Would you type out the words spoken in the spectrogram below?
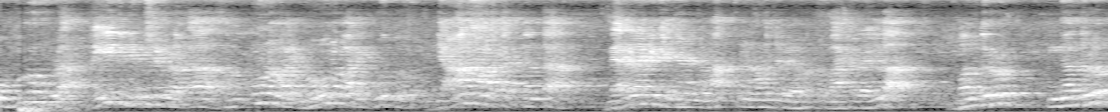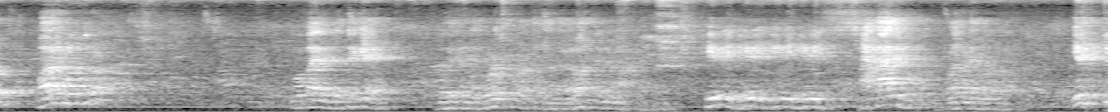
ಒಬ್ಬರು ಕೂಡ ಐದು ನಿಮಿಷಗಳ ಕಾಲ ಸಂಪೂರ್ಣವಾಗಿ ಮೌನವಾಗಿ ಕೂತು ಧ್ಯಾನ ಮಾಡತಕ್ಕಂಥ ಬೆರಳಿಗೆ ಜನರನ್ನು ಮಾತ್ರ ನೋಡ್ತೇವೆ ಹೊರತು ಭಾಷೆಗಳೆಲ್ಲ ಬಂದರು ಹಿಂಗಂದರು ಹೊರಗೆ ಬಂದರು ಮೊಬೈಲ್ ಜೊತೆಗೆ ಬದುಕನ್ನು ಜೋಡಿಸ್ಕೊಳ್ತಕ್ಕಂಥ ವ್ಯವಸ್ಥೆಯನ್ನು ಮಾಡ್ತಾರೆ. ಹೀರಿ ಹೀರಿ ಹೀರಿ ಹೇಳಿ ಸಾಕಾಗಿ ಒಳಗಡೆ ಎಷ್ಟು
